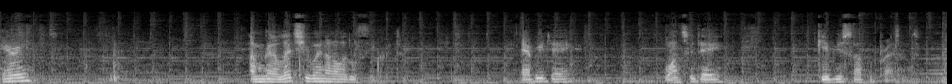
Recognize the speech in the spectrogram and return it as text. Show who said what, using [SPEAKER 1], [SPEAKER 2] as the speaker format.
[SPEAKER 1] Harry, I'm going to let you in on a little secret. Every day, once a day, give yourself a present.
